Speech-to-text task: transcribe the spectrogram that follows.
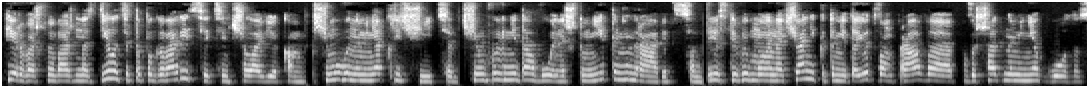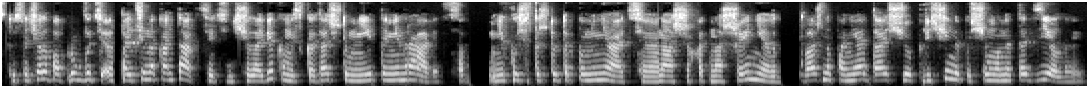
Первое, что важно сделать, это поговорить с этим человеком. Почему вы на меня кричите? Чем вы недовольны? Что мне это не нравится? Если вы мой начальник, это не дает вам права повышать на меня голос. То есть сначала попробовать э, пойти на контакт с этим человеком и сказать, что мне это не нравится. Мне хочется что-то поменять в наших отношениях. Важно понять да, еще причины, почему он это делает.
